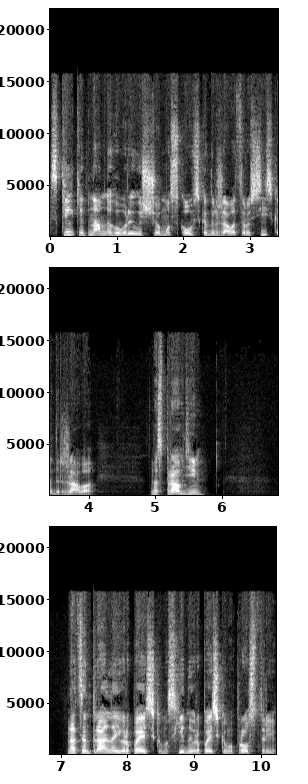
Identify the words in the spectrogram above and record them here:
Скільки б нам не говорили, що Московська держава це російська держава, насправді на центральноєвропейському, східноєвропейському просторі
